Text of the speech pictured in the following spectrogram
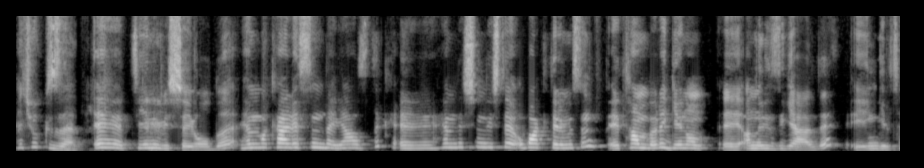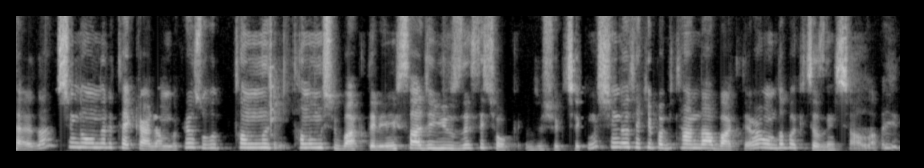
Ha, çok güzel. Evet, yeni bir şey oldu. Hem makalesini de yazdık, e, hem de şimdi işte o bakterimizin e, tam böyle genom e, analizi geldi e, İngiltere'den. Şimdi onları tekrardan bakıyoruz. Bu tanını- tanınmış bir bakteriymiş. Sadece yüzdesi çok düşük çıkmış. Şimdi öteki bir tane daha bakteri var. Ona da bakacağız inşallah. Ay,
